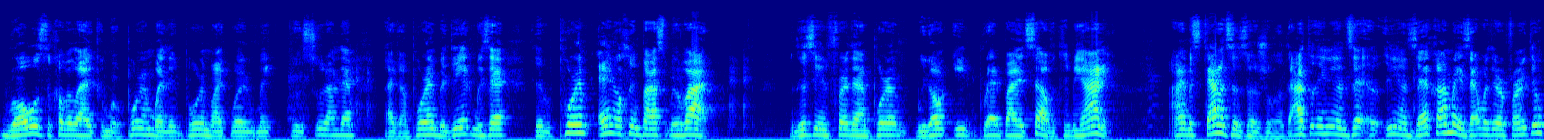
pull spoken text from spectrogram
rolls, the cover like Purim, where they Purim like where make the suit on them, like on Purim. But we say the Purim ain't ochlim pas bilvad. This is further on Purim. We don't eat bread by itself. To be honest, I'm astounded, says social. Is that what they're referring to?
